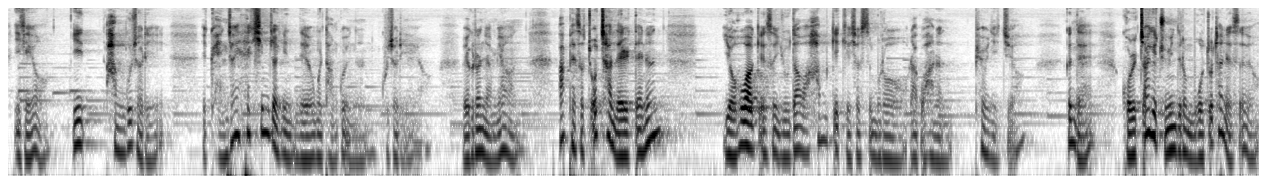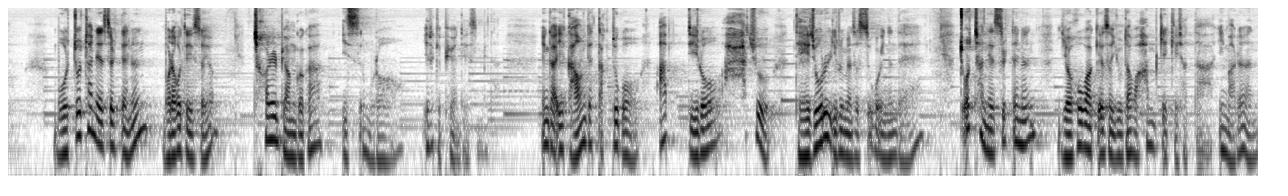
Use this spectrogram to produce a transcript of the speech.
이게요 이 한 구절이 굉장히 핵심적인 내용을 담고 있는 구절이에요. 왜 그러냐면 앞에서 쫓아낼 때는 여호와께서 유다와 함께 계셨으므로라고 하는 표현이 있죠. 근데 골짜기 주민들은 못 쫓아냈어요. 못 쫓아냈을 때는 뭐라고 되어 있어요? 철병거가 있으므로 이렇게 표현되어 있습니다. 그러니까 이 가운데 딱 두고 앞뒤로 아주 대조를 이루면서 쓰고 있는데 쫓아냈을 때는 여호와께서 유다와 함께 계셨다. 이 말은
